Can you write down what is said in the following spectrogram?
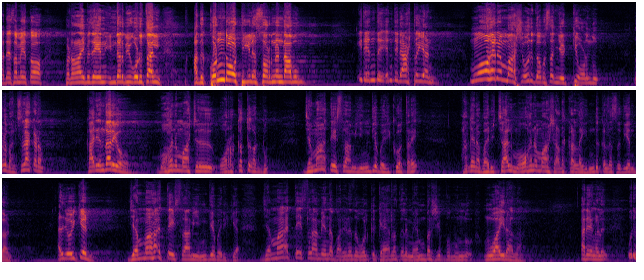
അതേ സമയത്തോ പിണറായി വിജയൻ ഇന്റർവ്യൂ കൊടുത്താൽ അത് കൊണ്ടോട്ടിയിലെ സ്വർണം ഉണ്ടാവും. ഇതെന്ത് എന്ത് രാഷ്ട്രീയമാണ് മോഹനം മാഷ് ഒരു ദിവസം ഞെട്ടി ഉണർന്നു. നിങ്ങൾ മനസ്സിലാക്കണം. കാര്യം എന്താ അറിയോ? മോഹനം മാഷ് ഉറക്കത്ത് കണ്ടു. ജമാഅത്തെ ഇസ്ലാം ഇന്ത്യ ഭരിക്കും അത്രേ. അങ്ങനെ ഭരിച്ചാൽ മോഹനം മാഷ് അടക്കമുള്ള ഹിന്ദുക്കളുടെ സ്ഥിതി എന്താണ്? അത് ചോദിക്കേണ്ട ജമാഅത്തെ ഇസ്ലാമി ഇന്ത്യ ഭരിക്കുക. ജമാഅത്തെ ഇസ്ലാമി എന്ന് പറയുന്നത് ഓൾക്ക് കേരളത്തിൽ മെമ്പർഷിപ്പ് മുന്നൂ മൂവായിരമാണ് അറിയാം ഞങ്ങൾ ഒരു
